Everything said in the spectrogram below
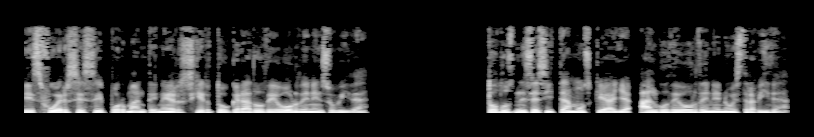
Esfuércese por mantener cierto grado de orden en su vida. Todos necesitamos que haya algo de orden en nuestra vida.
